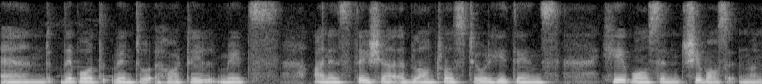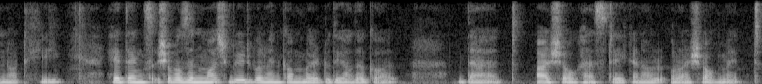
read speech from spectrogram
and they both went to a hotel meets Anastasia a blonde prostitute. He thinks he wasn't she wasn't no, not he. He thinks she wasn't much beautiful when compared to the other girl that Ashok has taken or, or Ashok met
